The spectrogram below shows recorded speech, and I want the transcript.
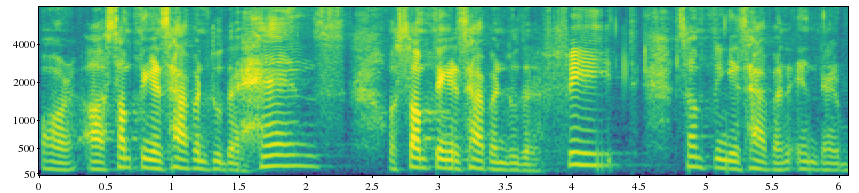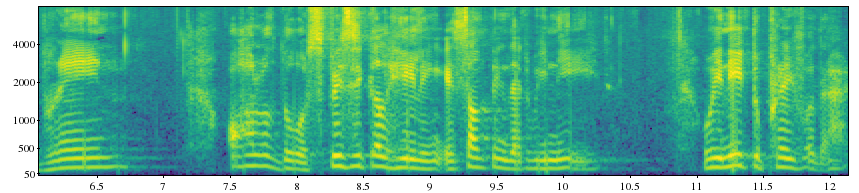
or uh, something has happened to their hands, or something has happened to their feet, something has happened in their brain. All of those physical healing is something that we need. We need to pray for that.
